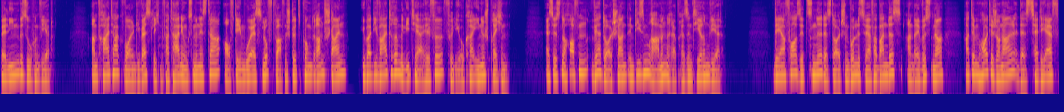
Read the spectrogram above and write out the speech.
Berlin besuchen wird. Am Freitag wollen die westlichen Verteidigungsminister auf dem US-Luftwaffenstützpunkt Rammstein über die weitere Militärhilfe für die Ukraine sprechen. Es ist noch offen, wer Deutschland in diesem Rahmen repräsentieren wird. Der Vorsitzende des Deutschen Bundeswehrverbandes, André Wüstner, hat im Heute-Journal des ZDF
